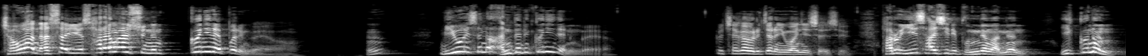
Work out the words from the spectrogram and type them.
저와 나 사이에 사랑할 수 있는 끈이 돼버린 거예요. 응? 미워해서는 안 되는 끈이 되는 거예요. 그 제가 그랬잖아요. 요한일서에서요. 바로 이 사실이 분명하면 이 끈은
